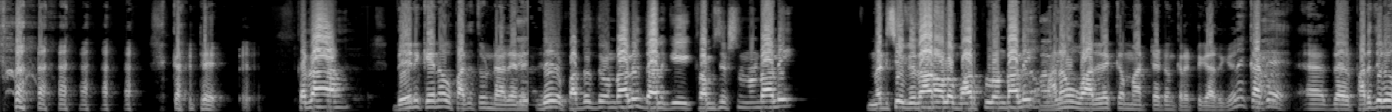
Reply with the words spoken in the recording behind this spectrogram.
కరెక్టే. కదా? దేనికైనా ఒక పద్ధతి ఉండాలి పద్ధతి ఉండాలి దానికి క్రమశిక్షణ ఉండాలి నడిచే విధానంలో మార్పులు ఉండాలి. మనం వాళ్ళ లెక్క మాట్లాడడం కరెక్ట్ కాదు కానీ కదే పరిధిలో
